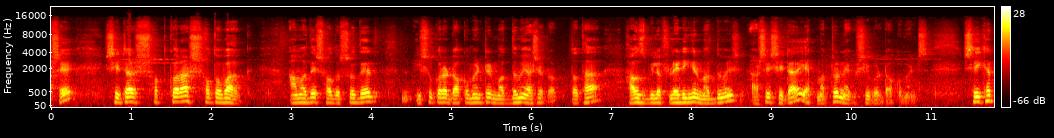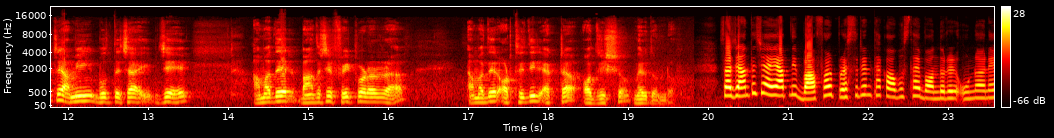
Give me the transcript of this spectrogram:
আসে, সেটার শতকরা শতভাগ আমাদের সদস্যদের ইস্যু করা ডকুমেন্টের মাধ্যমে আসে, তথা হাউস বিল অফ লেডিংয়ের মাধ্যমে আসে সেটাই একমাত্র নেগোসিয়েবল ডকুমেন্টস সেই ক্ষেত্রে আমি বলতে চাই যে আমাদের বাংলাদেশের ফ্রেড প্রোডাররা আমাদের অর্থনীতির একটা অদৃশ্য মেরুদণ্ড। স্যার জানতে চাই আপনি বাফার প্রেসিডেন্ট থাকা অবস্থায় বন্দরের উন্নয়নে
